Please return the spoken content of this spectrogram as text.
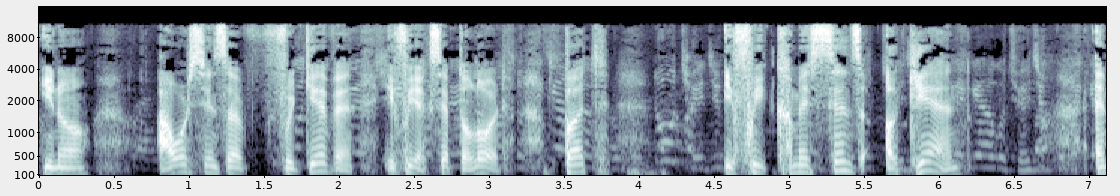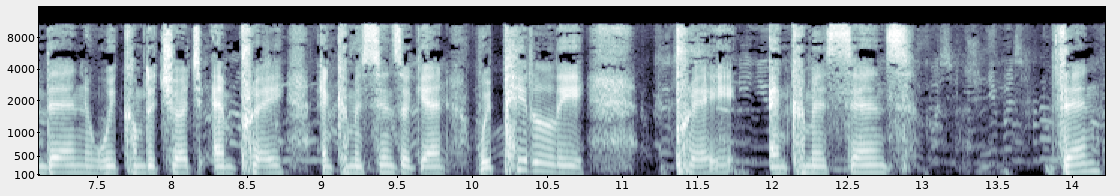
you know, our sins are forgiven if we accept the Lord. But if we commit sins again, and then we come to church and pray and commit sins again, repeatedly pray and commit sins, then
